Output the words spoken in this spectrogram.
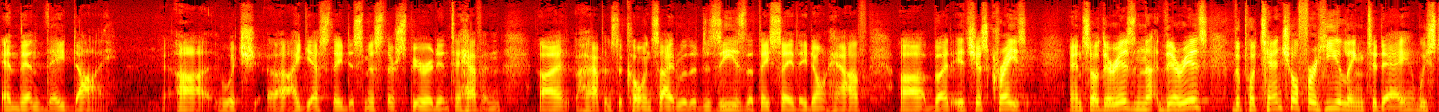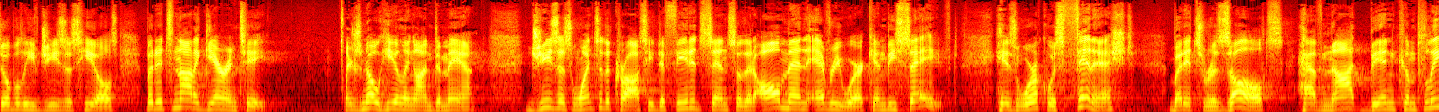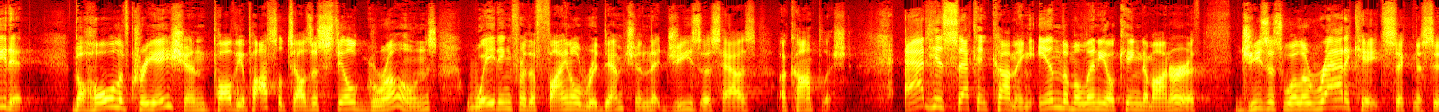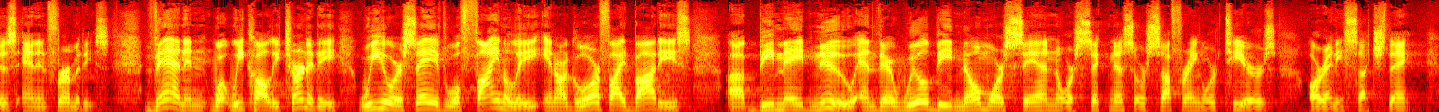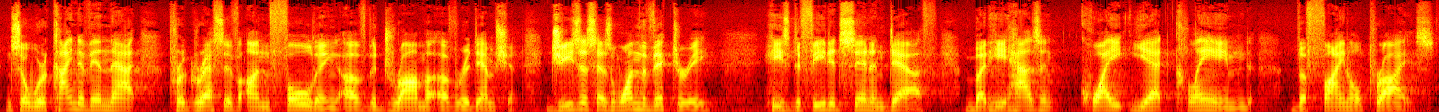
and then they die uh, which uh, I guess they dismiss their spirit into heaven, uh, happens to coincide with a disease that they say they don't have. Uh, but it's just crazy. And so there is, no, there is the potential for healing today. We still believe Jesus heals, but it's not a guarantee. There's no healing on demand. Jesus went to the cross, he defeated sin so that all men everywhere can be saved. His work was finished, but its results have not been completed. The whole of creation, Paul the Apostle tells us, still groans, waiting for the final redemption that Jesus has accomplished. At his second coming in the millennial kingdom on earth, Jesus will eradicate sicknesses and infirmities. Then, in what we call eternity, we who are saved will finally, in our glorified bodies, uh, be made new, and there will be no more sin or sickness or suffering or tears or any such thing. And so we're kind of in that progressive unfolding of the drama of redemption. Jesus has won the victory, he's defeated sin and death, but he hasn't quite yet claimed the final prize.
